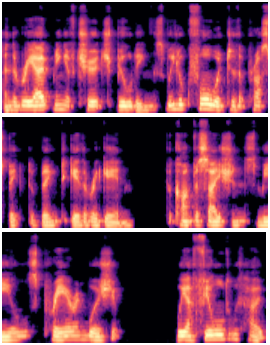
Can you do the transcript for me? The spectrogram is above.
and the reopening of church buildings, we look forward to the prospect of being together again for conversations, meals, prayer, and worship. We are filled with hope.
